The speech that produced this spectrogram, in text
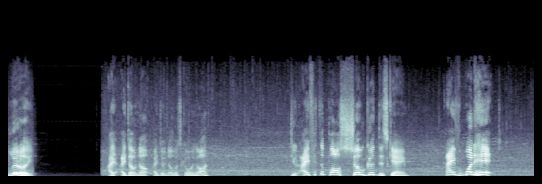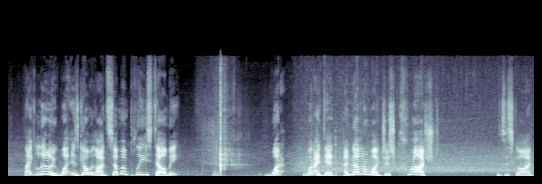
Literally. I, I don't know. I don't know what's going on. Dude, I've hit the ball so good this game. I have one hit. Like, literally, what is going on? Someone please tell me what what I did. Another one just crushed. Is this gone?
